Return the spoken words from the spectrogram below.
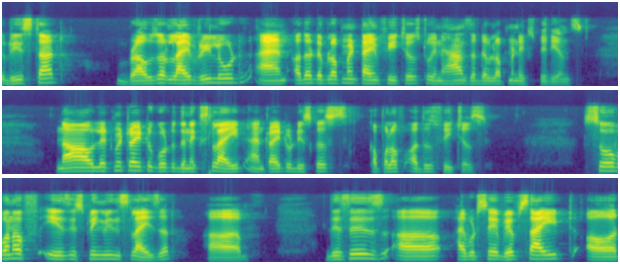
restart, browser live reload and other development time features to enhance the development experience. Now let me try to go to the next slide and try to discuss a couple of other features. So one of is Spring Initializr. Uh, this is uh, I would say website or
